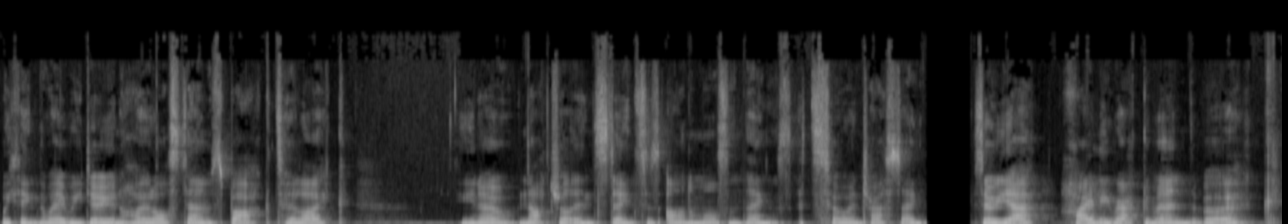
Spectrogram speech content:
we think the way we do and how it all stems back to like, you know, natural instincts as animals and things. It's so interesting. So, yeah, highly recommend the book.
